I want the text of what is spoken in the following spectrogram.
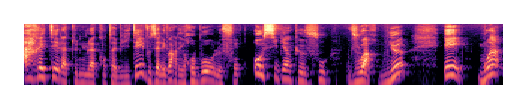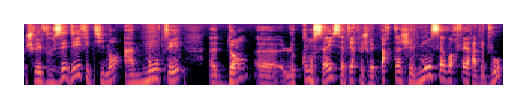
arrêtez la tenue de la comptabilité, vous allez voir, les robots le font aussi bien que vous, voire mieux. Et moi, je vais vous aider effectivement à monter euh, dans euh, le conseil, c'est-à-dire que je vais partager mon savoir-faire avec vous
